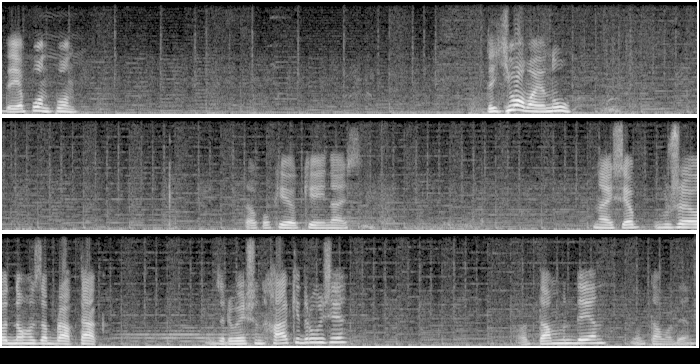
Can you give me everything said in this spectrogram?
Да я пон, пон. Да ё ну! Так, окей, окей, найс. Найс, я вже одного забрав. Так. Observation хаки, друзі. От там один. от там один.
